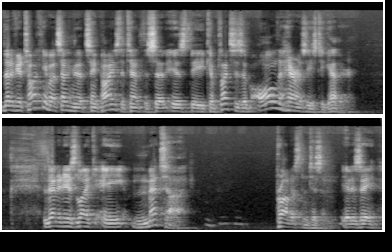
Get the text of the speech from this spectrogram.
that if you're talking about something that St. Pius X has said is the complexus of all the heresies together, then it is like a meta Protestantism. It is a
